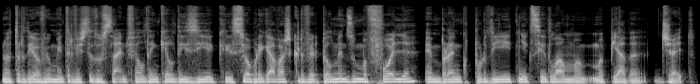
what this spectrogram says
No outro dia ouvi uma entrevista do Seinfeld em que ele dizia que se obrigava a escrever pelo menos uma folha em branco por dia e tinha que sair de lá uma, uma piada de jeito.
